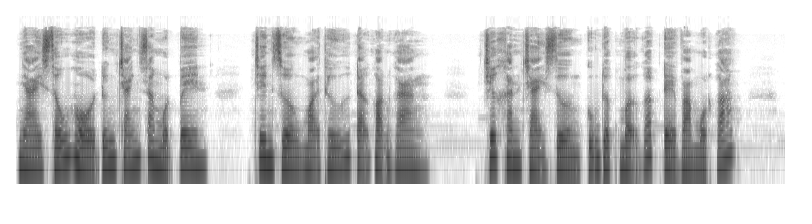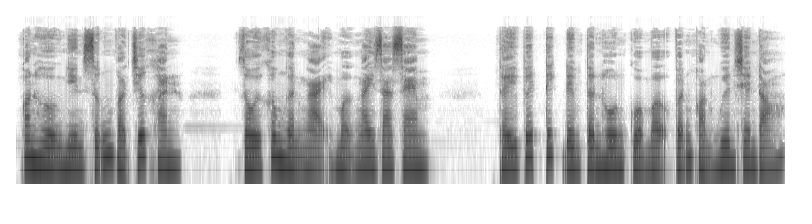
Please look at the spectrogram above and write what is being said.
Nhài xấu hổ đứng tránh sang một bên. Trên giường mọi thứ đã gọn gàng. Chiếc khăn trải giường cũng được mợ gấp để vào một góc. Con Hường nhìn sững vào chiếc khăn, rồi không ngần ngại mở ngay ra xem. Thấy vết tích đêm tân hôn của mợ vẫn còn nguyên trên đó.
